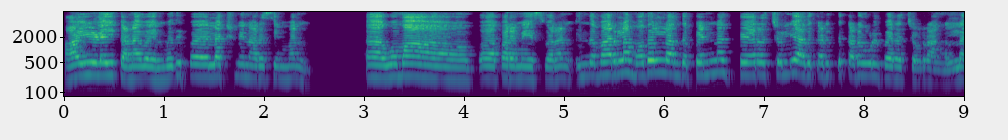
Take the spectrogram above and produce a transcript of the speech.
ஆயிழை கனவு என்பது இப்ப லக்ஷ்மி நரசிம்மன் உமா பரமேஸ்வரன் இந்த மாதிரிலாம் முதல்ல அந்த பெண்ணை பேரை சொல்லி அதுக்கடுத்து கடவுள் பேரை சொல்றாங்கல்ல.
